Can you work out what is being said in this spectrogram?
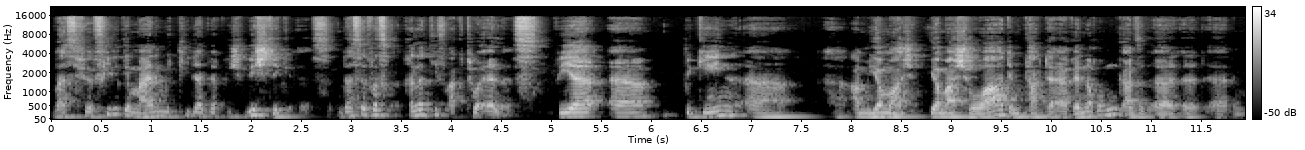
was für viele Gemeindemitglieder wirklich wichtig ist, und das ist etwas relativ Aktuelles. Wir äh, begehen äh, am Yom HaShoah, dem Tag der Erinnerung, also äh, äh, dem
